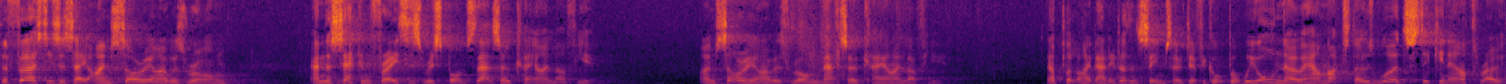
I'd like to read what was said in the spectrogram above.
the first is to say, I'm sorry I was wrong. And the second phrase is response, That's okay, I love you. I'm sorry I was wrong, that's okay, I love you. Now, put like that, it doesn't seem so difficult, but we all know how much those words stick in our throat.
